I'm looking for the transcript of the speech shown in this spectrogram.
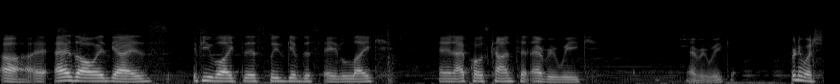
Uh as always guys, if you like this, please give this a like and I post content every week, every week, pretty much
